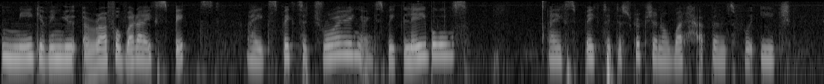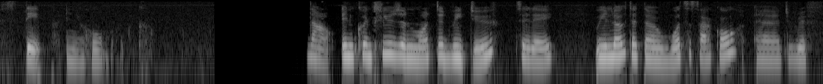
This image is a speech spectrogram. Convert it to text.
me giving you a rough of what I expect. I expect a drawing, I expect labels, I expect a description of what happens for each step in your homework. Now, in conclusion, what did we do today? We looked at the water cycle and ref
